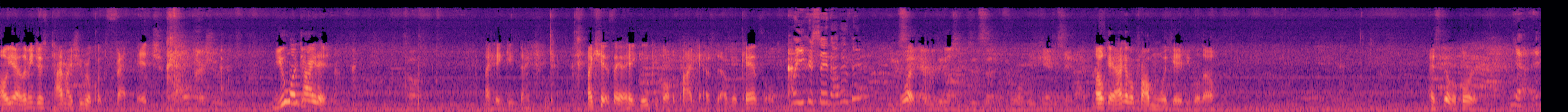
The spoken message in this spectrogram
Oh yeah, let me just tie my shoe real quick, fat bitch. Whole entire shoe. You untied it. So, I hate gay. I, I can't say I hate gay people on the podcast. I'll get canceled. Well, you could say the other thing. you can What? say everything else you just said before, but you can't just say that. Okay, I have a problem with gay people though. It's still recording. Yeah. it-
